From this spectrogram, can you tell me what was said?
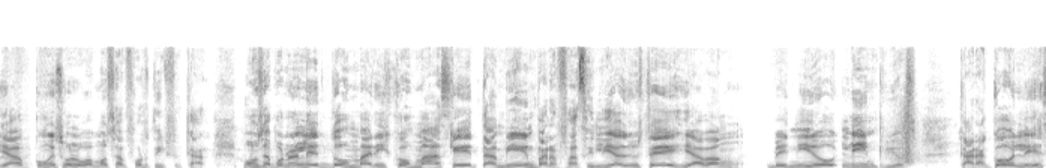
Ya con eso lo vamos a fortificar. Vamos a ponerle dos mariscos más que también para facilidad de ustedes ya van venido limpios. Caracoles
